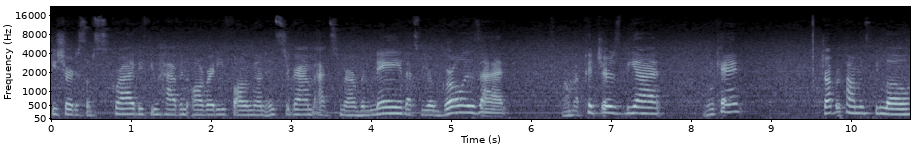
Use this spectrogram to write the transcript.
Be sure to subscribe if you haven't already. Follow me on instagram at tamara renaye. That's where your girl is at. All my pictures be at okay drop your comments below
